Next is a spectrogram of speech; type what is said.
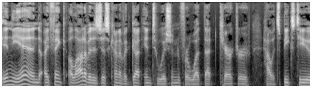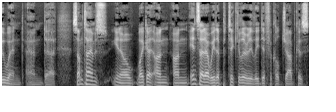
in the end, I think a lot of it is just kind of a gut intuition for what that character, how it speaks to you, and and uh, sometimes you know, like uh, on on Inside Out, we had a particularly difficult job because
